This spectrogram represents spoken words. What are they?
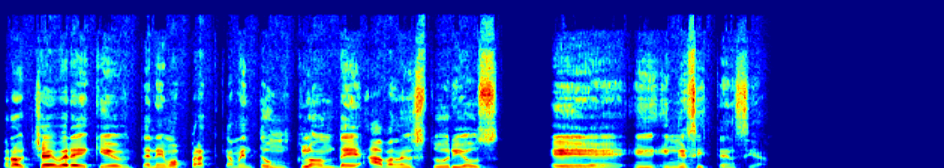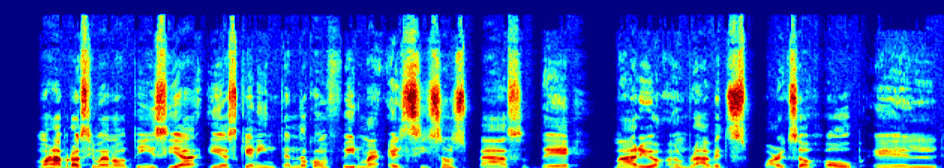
Pero chévere que tenemos prácticamente un clon de Avalanche Studios eh, en existencia. Vamos a la próxima noticia y es que Nintendo confirma el Seasons Pass de Mario and Rabbit Sparks of Hope. El,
